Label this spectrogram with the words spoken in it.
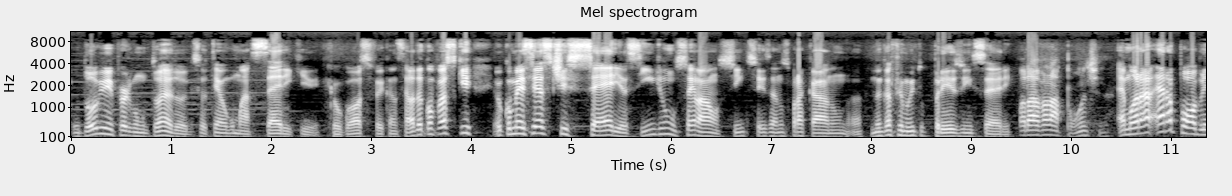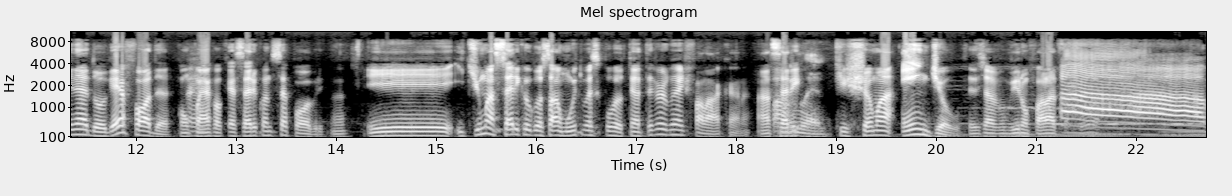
o Doug me perguntou, né, Doug, se eu tenho alguma série que, que eu gosto foi cancelada. Eu confesso que eu comecei a assistir série, assim, de uns, sei lá, uns 5, 6 anos pra cá. Não- nunca fui muito preso em série. Morava na ponte, né? É, mora, era pobre, né, Doug? É foda acompanhar É. qualquer série quando você é pobre, né? E, e tinha uma série que eu gostava muito, mas, porra, eu tenho até vergonha de falar, cara. A Fala, série que chama Angel. Vocês já ouviram falar dessa Ah,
